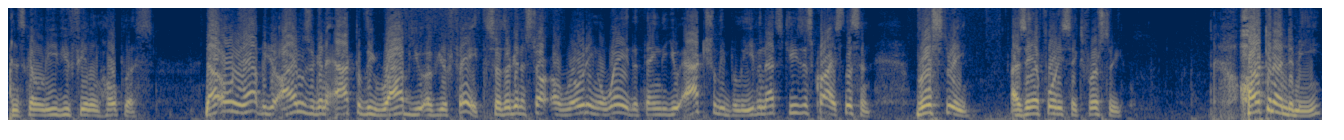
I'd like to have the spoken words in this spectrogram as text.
and it's going to leave you feeling hopeless. Not only that, but your idols are going to actively rob you of your faith. So they're going to start eroding away the thing that you actually believe, and that's Jesus Christ. Listen, verse 3, Isaiah 46, verse 3. Hearken unto me,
